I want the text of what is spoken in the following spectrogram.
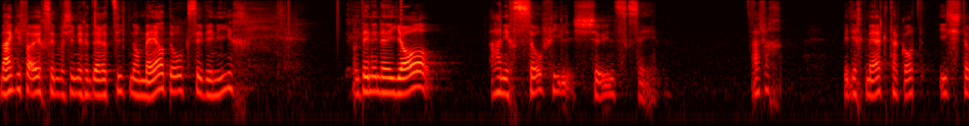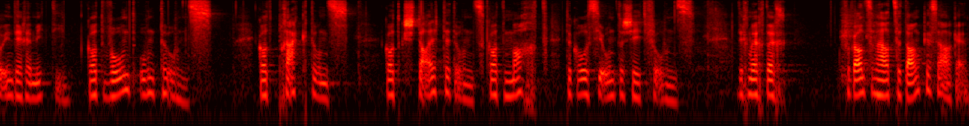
Manche von euch sind wahrscheinlich in dieser Zeit noch mehr da gewesen wie ich. Und dann in einem Jahr habe ich so viel Schönes gesehen. Einfach, weil ich gemerkt habe, Gott ist da in dieser Mitte. Gott wohnt unter uns. Gott prägt uns. Gott gestaltet uns. Gott macht den großen Unterschied für uns. Und ich möchte euch von ganzem Herzen Danke sagen,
